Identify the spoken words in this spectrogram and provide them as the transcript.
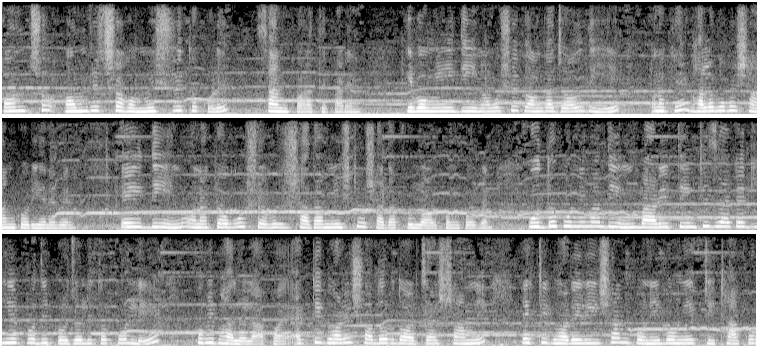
পঞ্চ অমৃত সহ মিশ্রিত করে স্নান করাতে পারেন এবং এই দিন অবশ্যই গঙ্গা জল দিয়ে ওনাকে ভালোভাবে স্নান করিয়ে নেবেন। এই দিন ওনাকে অবশ্যই অবশ্যই সাদা মিষ্টি ও সাদা ফুল অর্পণ করবেন। বুদ্ধ পূর্ণিমার দিন বাড়ির তিনটি জায়গায় ঘিয়ের প্রদীপ প্রজ্বলিত করলে খুবই ভালো লাভ হয়। একটি ঘরের সদর দরজার সামনে, একটি ঘরের ঈশান কোণ এবং একটি ঠাকুর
